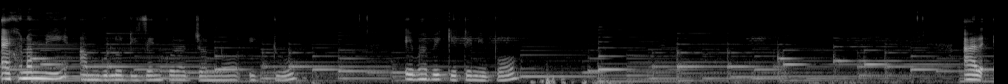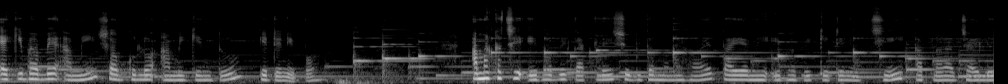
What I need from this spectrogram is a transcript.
এখন আমি আমগুলো ডিজাইন করার জন্য একটু এভাবে কেটে নিব। আর একইভাবে আমি সবগুলো আমি কিন্তু কেটে নিব। আমার কাছে এভাবে কাটলে সুবিধা মনে হয়, তাই আমি এভাবে কেটে নিচ্ছি। আপনারা চাইলে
